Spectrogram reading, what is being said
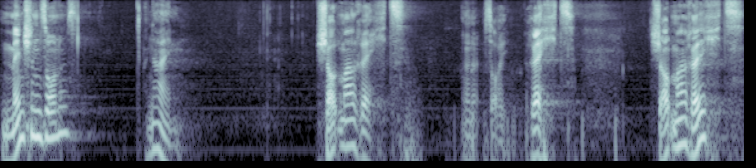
Menschensohnes? Nein. Schaut mal rechts. Sorry, rechts. Schaut mal rechts.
